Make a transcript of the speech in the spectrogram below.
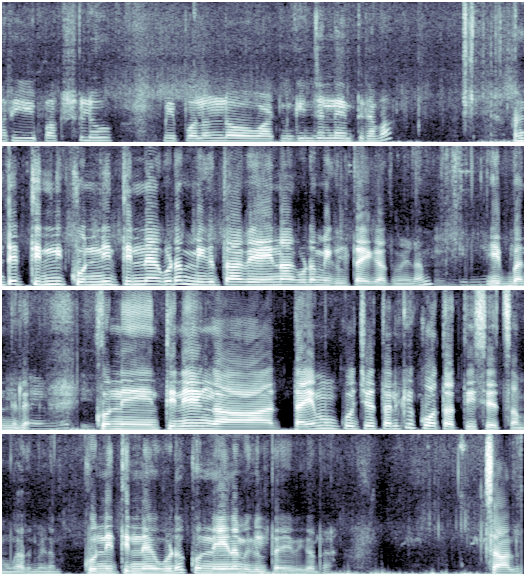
మరి ఈ పక్షులు మీ పొలంలో వాటిని గింజలు నేను తినవా? అంటే తిని కొన్ని తిన్నా కూడా మిగతావి అయినా కూడా మిగులుతాయి కదా మేడం. ఇబ్బందిలే కొన్ని తినే ఇంకా టైంకి వచ్చేతలకి కోత తీసేస్తాం కదా మేడం. కొన్ని తిన్నా కూడా కొన్ని అయినా మిగులుతాయి కదా. చాలు.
